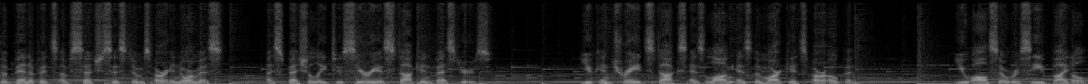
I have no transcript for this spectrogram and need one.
the benefits of such systems are enormous, especially to serious stock investors. You can trade stocks as long as the markets are open. You also receive vital,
